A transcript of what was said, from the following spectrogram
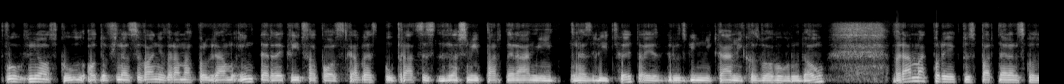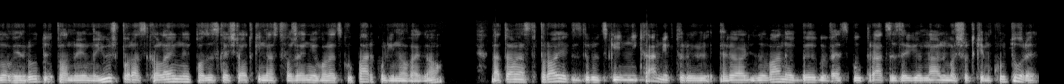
dwóch wniosków o dofinansowanie w ramach programu Interreg Litwa Polska we współpracy z naszymi partnerami z Litwy, to jest Gruzginnikami Kozłową Rudą. W ramach projektu z partnerem z Kozłowej Rudy planujemy już po raz kolejny pozyskać środki na stworzenie w Olecku Parku Linowego. Natomiast projekt z drudzkiennikami, który realizowany byłby we współpracy z Regionalnym Ośrodkiem Kultury,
